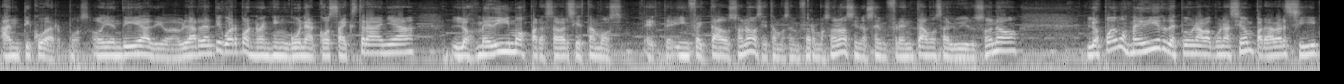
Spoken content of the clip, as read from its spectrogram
anticuerpos. Hoy en día, digo, hablar de anticuerpos no es ninguna cosa extraña. Los medimos para saber si estamos este, infectados o no, si estamos enfermos o no, si nos enfrentamos al virus o no. Los podemos medir después de una vacunación para ver si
